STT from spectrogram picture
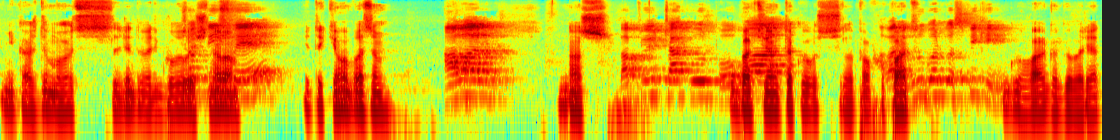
Не каждый может следовать Гуру Вайшнавам. И таким образом наш Бхактивин Такур Шила Прабхупад, Гурварга говорят,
